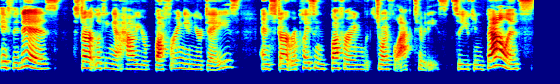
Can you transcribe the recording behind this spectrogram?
If it is, start looking at how you're buffering in your days and start replacing buffering with joyful activities. So you can balance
